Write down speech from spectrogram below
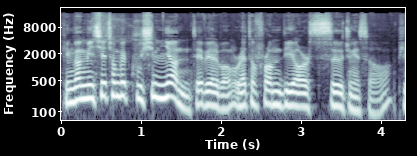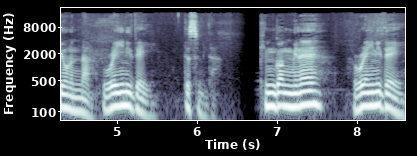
김광민 씨의 1990년 데뷔 앨범 Letter from the Earth 중에서 비 오는 날 Rainy Day 듣습니다. 김광민의 Rainy Day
